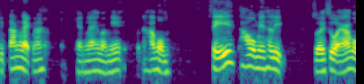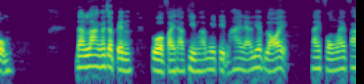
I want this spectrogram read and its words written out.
ติดตั้งแหลกนะ แข็งแรงแบบนี้นะครับผม สีเทาเมทัลลิกสวยๆครับผม ด้านล่างก็จะเป็นตัวไฟทับทิมครับ มีติดมาให้แล้วเรียบร้อย ไล่ฟงไล่ฟ้า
